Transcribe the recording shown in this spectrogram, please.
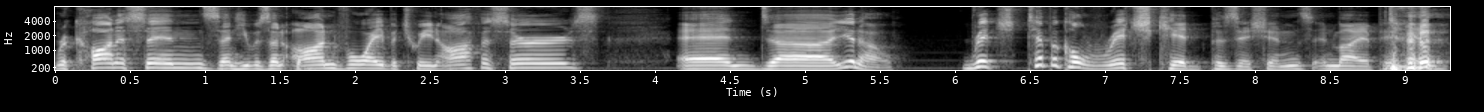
reconnaissance and he was an envoy between officers and uh, you know rich typical rich kid positions in my opinion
